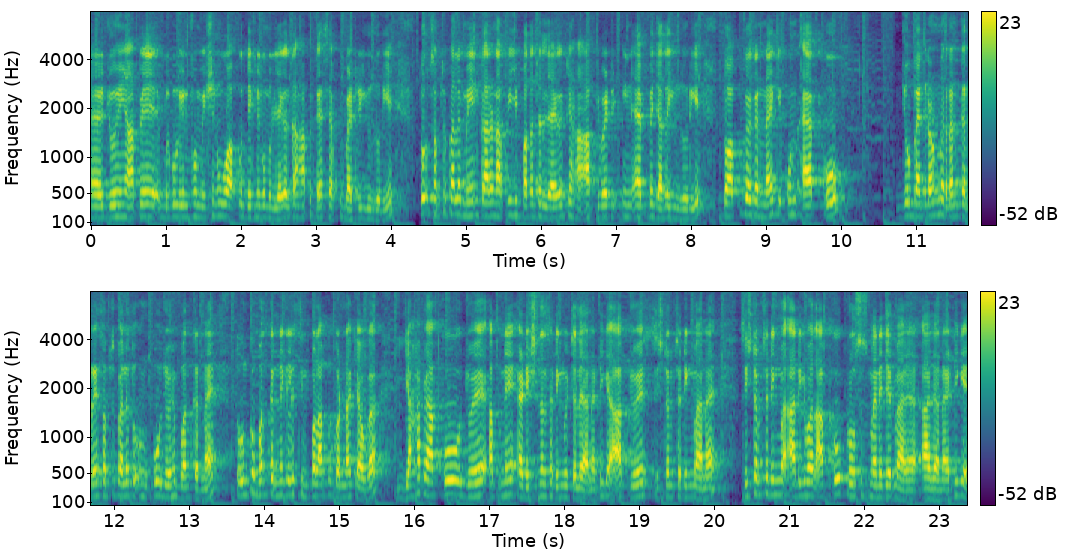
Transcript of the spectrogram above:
जो है यहाँ पे बिल्कुल इन्फॉर्मेशन वो आपको देखने को मिल जाएगा कहाँ पर कैसे आपकी बैटरी यूज़ हो रही है। तो सबसे पहले मेन कारण आपको ये पता चल जाएगा कि हाँ आपकी बैटरी इन ऐप में ज़्यादा यूज़ हो रही है। तो आपको क्या करना है कि उन ऐप को जो बैकग्राउंड में रन कर रहे हैं, सबसे पहले तो उनको जो है बंद करना है। तो उनको बंद करने के लिए सिंपल आपको करना क्या होगा? यहाँ पे आपको जो है अपने एडिशनल सेटिंग में चले आना है, ठीक है? आप जो है सिस्टम सेटिंग में आना है। सिस्टम सेटिंग में आने के बाद आपको प्रोसेस मैनेजर में आ जाना है, ठीक है?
